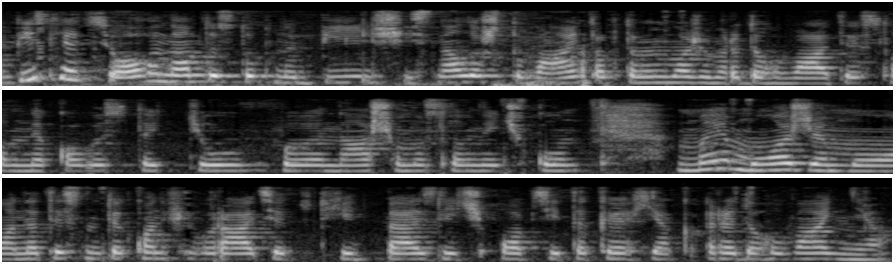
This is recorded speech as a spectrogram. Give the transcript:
після цього нам доступно більшість налаштувань, тобто ми можемо редагувати словникову статтю в нашому словничку. Ми можемо натиснути конфігурацію, тут є безліч опцій, таких як редагування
